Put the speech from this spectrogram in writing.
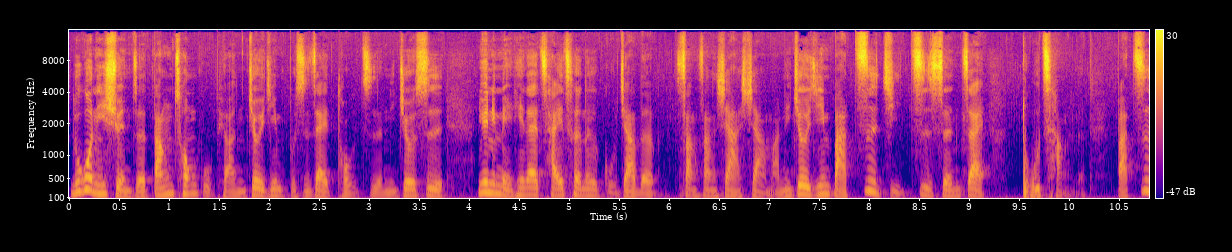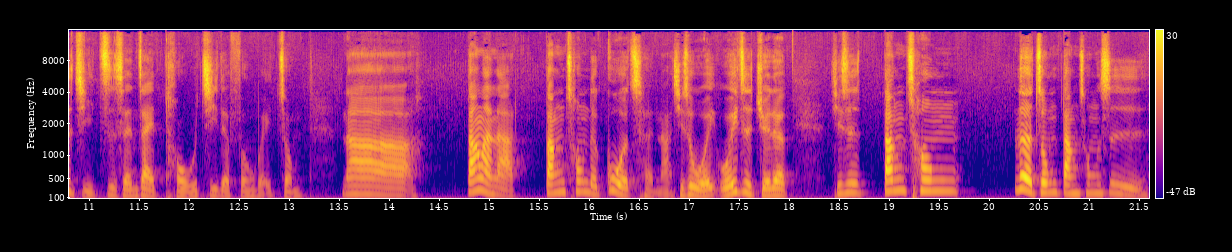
如果你选择当冲股票，你就已经不是在投资，你就是因为你每天在猜测那个股价的上上下下嘛，你就已经把自己置身在赌场了，把自己置身在投机的氛围中。那当然啦，当冲的过程啊，其实我我一直觉得，其实当冲热衷当冲是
